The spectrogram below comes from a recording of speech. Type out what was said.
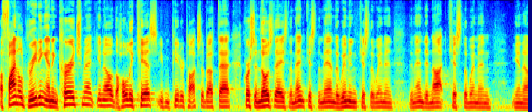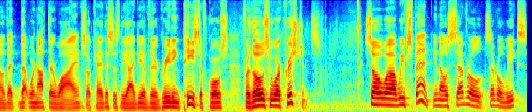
a final greeting and encouragement, you know, the holy kiss, even Peter talks about that. Of course, in those days, the men kissed the men, the women kissed the women. The men did not kiss the women you know, that, that were not their wives. Okay? This is the idea of their greeting. Peace, of course, for those who are Christians. So uh, we've spent you know, several, several weeks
